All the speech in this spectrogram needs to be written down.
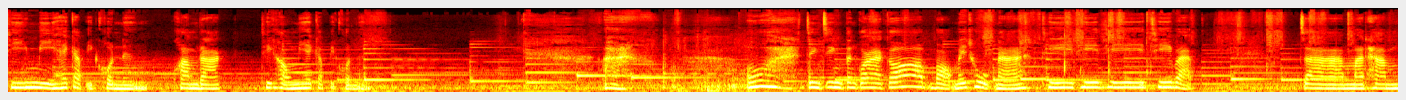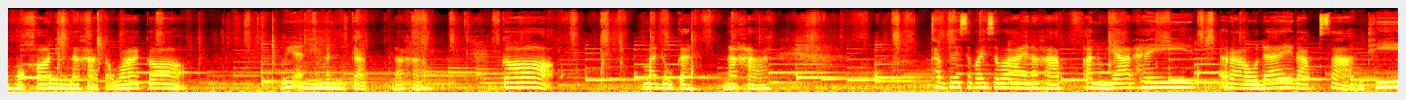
ที่มีให้กับอีกคนหนึ่งความรักที่เขามีให้กับอีกคนหนึ่งอะโอ้จริง ๆ ตังกวาก็บอกไม่ถูกนะ ที่ที่ที่ที่แบบจะมาทำหัวข้อนี้นะคะ แต่ว่าก็วิอันนี้มันกลับนะคะ ก็มาดูกัน นะคะทำใจสบายๆนะคะ อนุญาตให้เราได้รับสารที่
